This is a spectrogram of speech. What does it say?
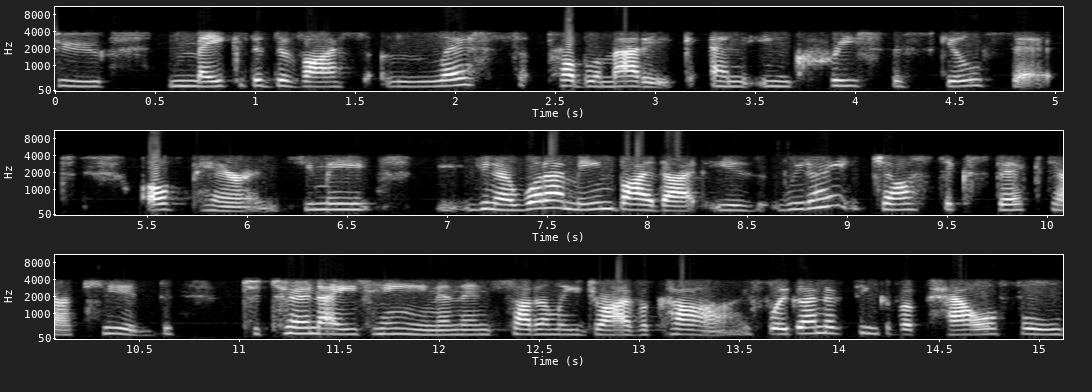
to make the device less problematic and increase the skill set of parents. You mean, you know, what I mean by that is we don't just expect our kid to turn 18 and then suddenly drive a car. If we're going to think of a powerful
